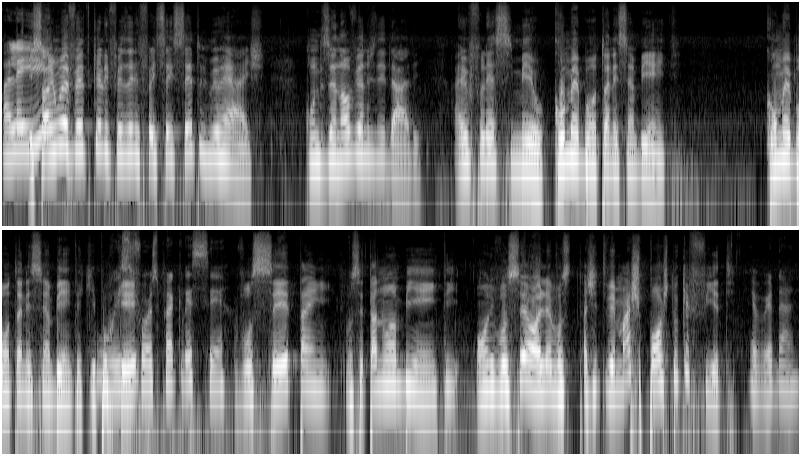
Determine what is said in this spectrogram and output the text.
Olha aí. E só em um evento que ele fez, ele fez 600 mil reais, com 19 anos de idade. Aí eu falei assim, meu, como é bom estar nesse ambiente. Como é bom estar nesse ambiente aqui, o porque esforço pra crescer. você tá em, você tá num ambiente onde você olha, você- a gente vê mais Porsche do que Fiat. É verdade.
